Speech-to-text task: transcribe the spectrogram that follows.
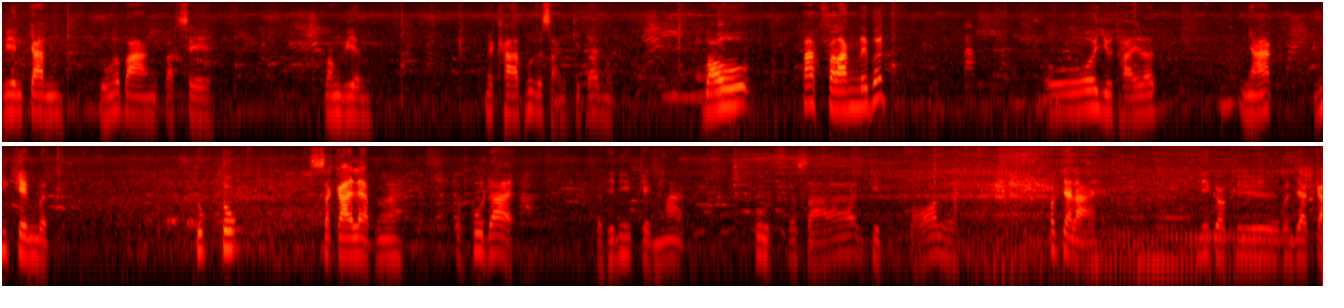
เวียงจันทร์หลวงพระบางปากเซ วังเวียงแม่ค้าพูดภาษาอังกฤษได้หมดเบาปากฝรั่งเลยเบิดโอ้ยอยู่ไทยแล้วยักนี่เก่งเบิด ตุกตุกสกายแลบมาก็พูดได้ แต่ที่นี่เก่งมาก พูดภาษาอังกฤษขอเลย เข้าใจหลาย นี่ก็คือบรรยาก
